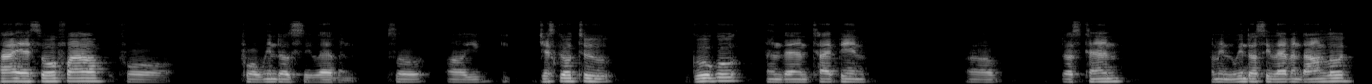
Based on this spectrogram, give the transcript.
ISO file for for Windows 11. So uh, you just go to Google and then type in uh, Windows 10, I mean Windows 11 download,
